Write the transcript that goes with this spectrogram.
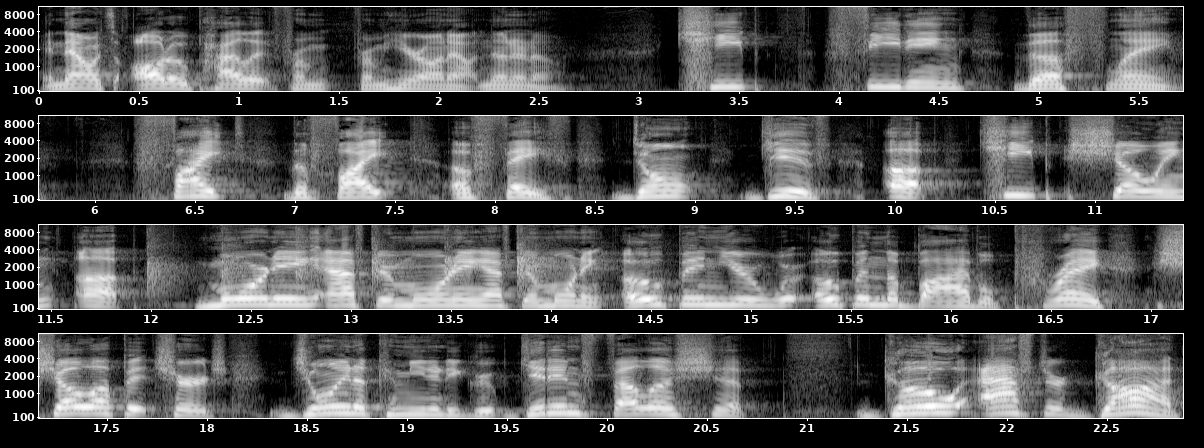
and now it's autopilot from, from here on out. No, no, no. Keep feeding the flame. Fight the fight of faith. Don't give up. Keep showing up morning after morning after morning. Open your open the Bible, pray, show up at church, join a community group, get in fellowship. Go after God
